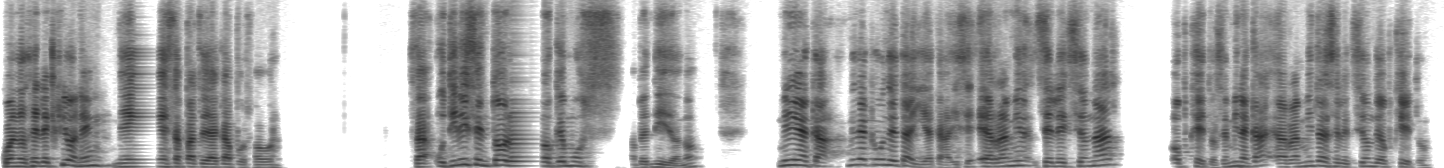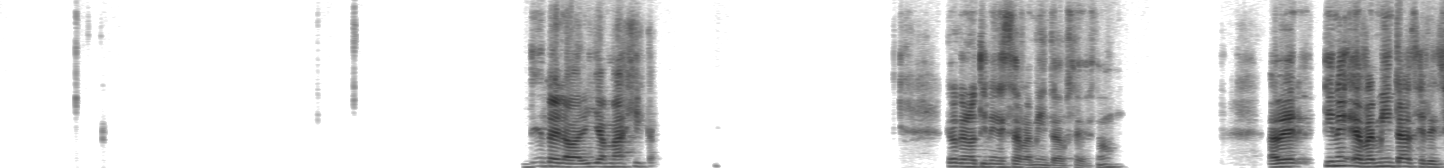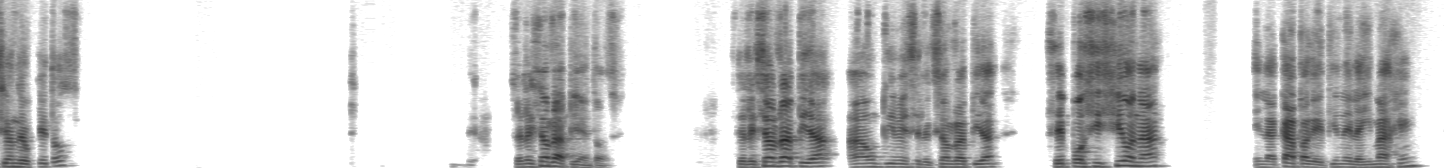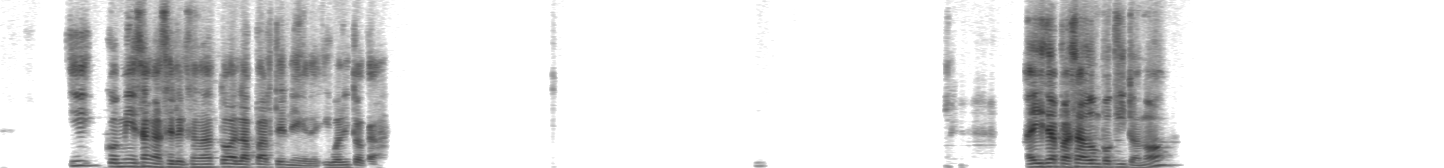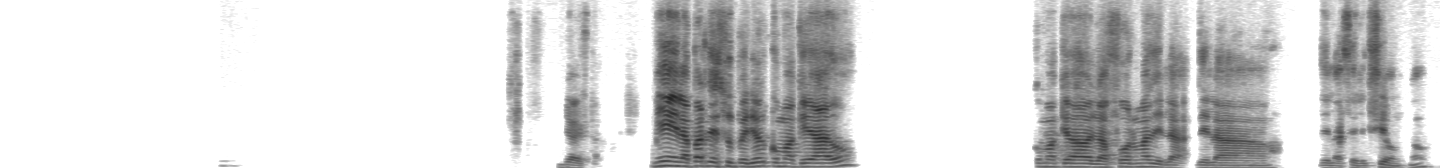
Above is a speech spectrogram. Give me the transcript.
cuando seleccionen, miren esta parte de acá, por favor. O sea, utilicen todo lo que hemos aprendido, ¿no? Miren acá, miren acá un detalle acá, dice herramienta, seleccionar objetos. Miren acá, herramienta de selección de objeto. dentro de la varilla mágica. Creo que no tienen esa herramienta ustedes, ¿no? A ver, ¿tienen herramienta selección de objetos? Selección rápida, entonces. Selección rápida, a un clic en selección rápida, se posiciona en la capa que tiene la imagen y comienzan a seleccionar toda la parte negra, igualito acá. Ahí se ha pasado un poquito, ¿no? Ya está. Miren la parte superior cómo ha quedado. Cómo ha quedado la forma de la, de la, de la selección, ¿no?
